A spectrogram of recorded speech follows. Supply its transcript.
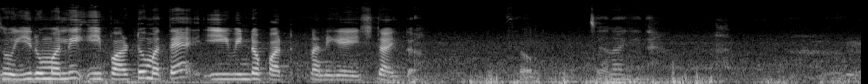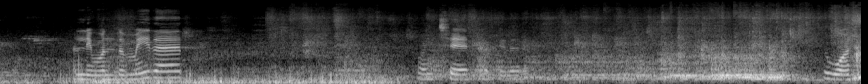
ಸೊ ಈ ರೂಮಲ್ಲಿ ಈ ಪಾರ್ಟು ಮತ್ತು ಈ ವಿಂಡೋ ಪಾರ್ಟ್ ನನಗೆ ಇಷ್ಟ ಆಯಿತು. ಸೊ ಚೆನ್ನಾಗಿದೆ. ಅಲ್ಲಿ ಒಂದು ಮಿರರ್ ಒಂದು ಚೇರ್ ಹಾಕಿದ್ದಾರೆ. ವಾಶ್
